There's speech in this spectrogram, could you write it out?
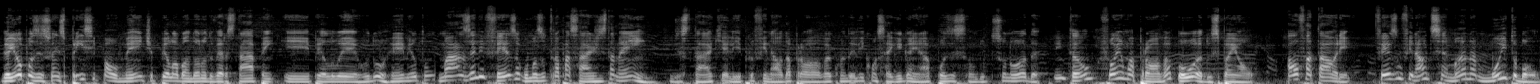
Ganhou posições principalmente pelo abandono do Verstappen e pelo erro do Hamilton, mas ele fez algumas ultrapassagens também. Destaque ali para o final da prova, quando ele consegue ganhar a posição do Tsunoda. Então, foi uma prova boa do espanhol. AlphaTauri fez um final de semana muito bom.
